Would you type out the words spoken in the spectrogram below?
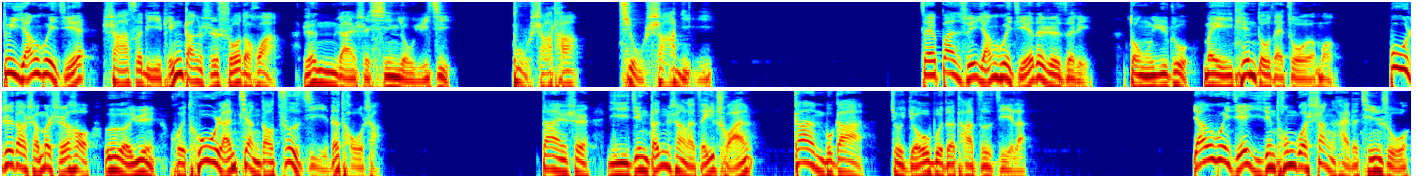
对杨慧杰杀死李平当时说的话，仍然是心有余悸，不杀他就杀你。在伴随杨慧杰的日子里，董玉柱每天都在做噩梦，不知道什么时候厄运会突然降到自己的头上。但是已经登上了贼船，干不干就由不得他自己了。杨慧杰已经通过上海的亲属。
